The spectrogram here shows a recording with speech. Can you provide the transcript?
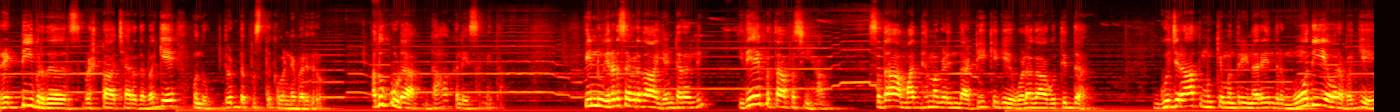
ರೆಡ್ಡಿ ಬ್ರದರ್ಸ್ ಭ್ರಷ್ಟಾಚಾರದ ಬಗ್ಗೆ ಒಂದು ದೊಡ್ಡ ಪುಸ್ತಕವನ್ನೇ ಬರೆದರು. ಅದು ಕೂಡ ದಾಖಲೆ ಸಮೇತ. ಇನ್ನು ಎರಡು ಸಾವಿರದ ಎಂಟರಲ್ಲಿ ಇದೇ ಪ್ರತಾಪ ಸಿಂಹ ಸದಾ ಮಾಧ್ಯಮಗಳಿಂದ ಟೀಕೆಗೆ ಒಳಗಾಗುತ್ತಿದ್ದ ಗುಜರಾತ್ ಮುಖ್ಯಮಂತ್ರಿ ನರೇಂದ್ರ ಮೋದಿಯವರ ಬಗ್ಗೆ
